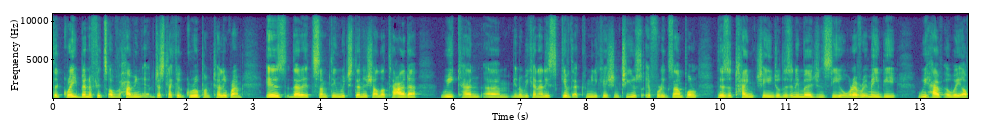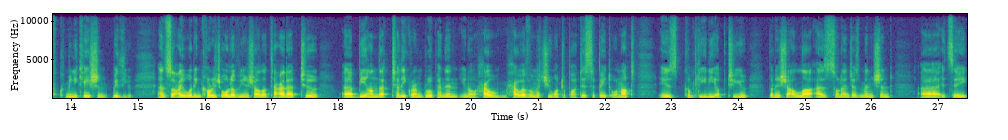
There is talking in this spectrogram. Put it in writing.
the great benefits of having just like a group on Telegram is that it's something which then inshallah ta'ala we can um, you know we can at least give that communication to you so if for example there's a time change or there's an emergency or whatever it may be we have a way of communication with you and so i would encourage all of you inshallah ta'ala to uh, be on that Telegram group, and then you know how however much you want to participate or not is completely up to you. But inshallah, as Sonanj has mentioned, uh, it's a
